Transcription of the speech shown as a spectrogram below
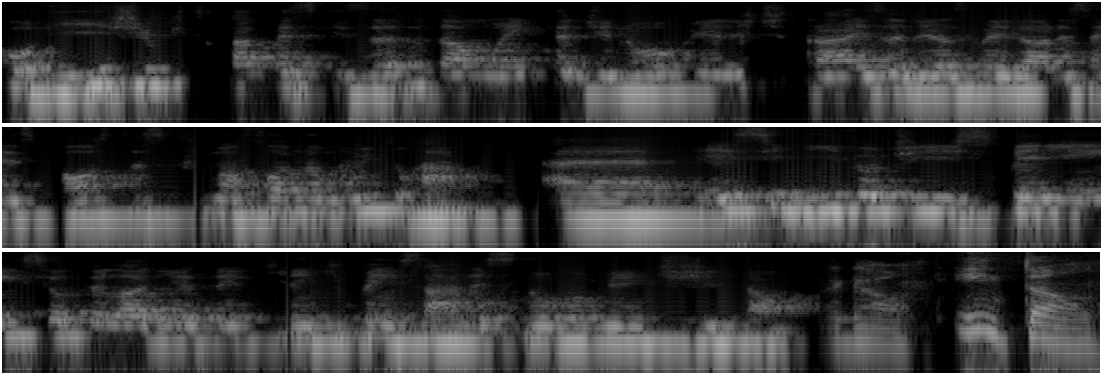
corrige o que tu está pesquisando, dá um enter de novo e ele te traz ali as melhores respostas de uma forma muito rápida. É, esse nível de experiência a hotelaria tem que, tem que pensar nesse novo ambiente digital. Legal. Então,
